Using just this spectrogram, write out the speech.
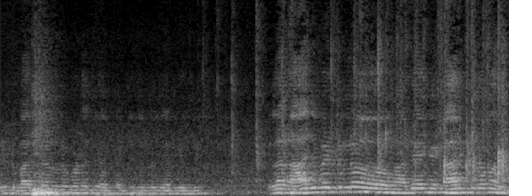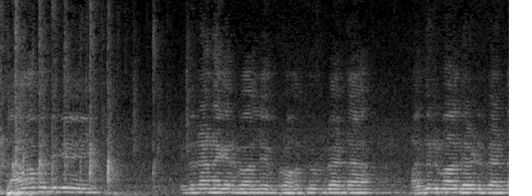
రెండు బస్ షెల్టర్లు కూడా కట్టించడం జరిగింది. ఇలా రాజమండ్రిలో అనేక కార్యక్రమాలు చాలామందికి ఇందిరానగర్ కాలనీ బృహత్పేట పందిరి మాధవుడిపేట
